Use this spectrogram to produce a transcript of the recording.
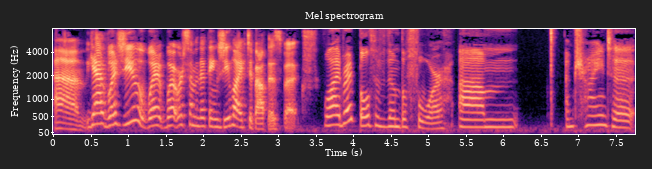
Um yeah what's you what what were some of the things you liked about those books? Well i'd read both of them before. Um i'm trying to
